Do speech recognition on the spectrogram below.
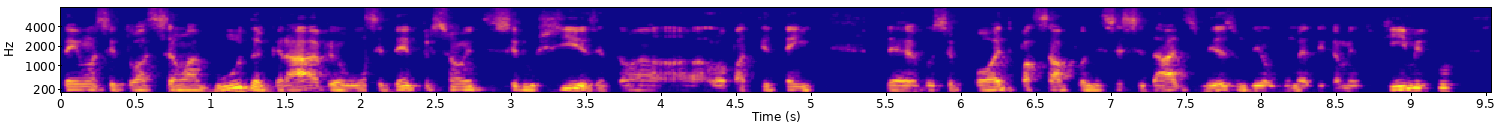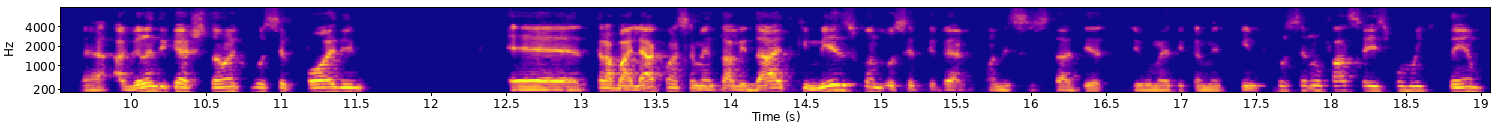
tem uma situação aguda, grave, algum acidente, principalmente cirurgias, então a, alopatia tem é, você pode passar por necessidades mesmo de algum medicamento químico. Né? A grande questão é que você pode é, trabalhar com essa mentalidade que mesmo quando você tiver uma necessidade de, de, um medicamento químico, você não faça isso por muito tempo,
